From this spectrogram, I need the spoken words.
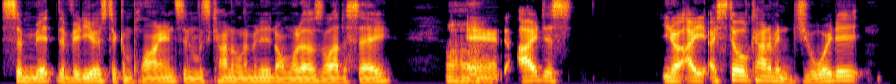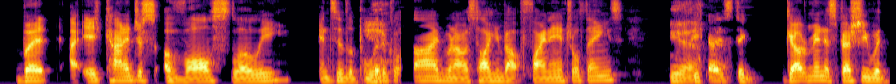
submit the videos to compliance, and was kind of limited on what I was allowed to say. Uh-huh. And I just, you know, I I still kind of enjoyed it, but I- it kind of just evolved slowly into the political side when I was talking about financial things Yeah. because the government, especially with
